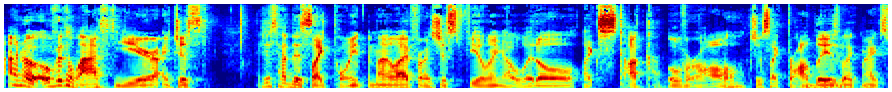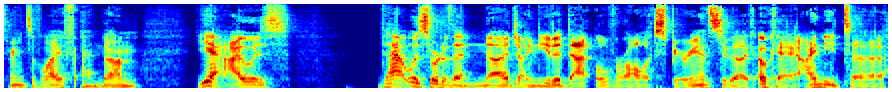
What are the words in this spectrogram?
I don't know, over the last year, I just I just had this like point in my life where I was just feeling a little like stuck overall, just like broadly mm-hmm. is like my experience of life. And um yeah, I was that was sort of the nudge I needed that overall experience to be like, okay, I need to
